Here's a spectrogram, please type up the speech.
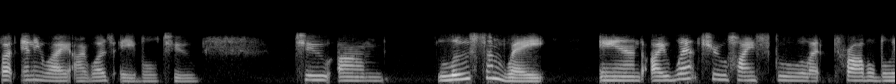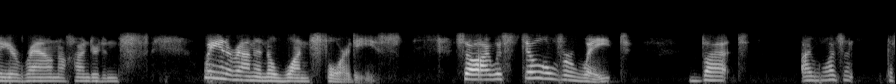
But anyway, I was able to to um lose some weight and I went through high school at probably around 100 and weighing around in the 140s. So I was still overweight, but I wasn't the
